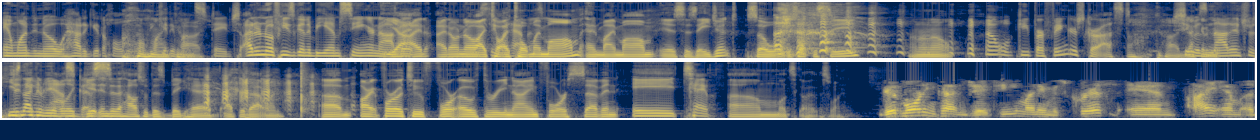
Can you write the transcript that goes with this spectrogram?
And wanted to know how to get a hold of him Oh to my get him on gosh. stage. So I don't know if he's going to be emceeing or not. Yeah, but I, I don't know. I see told I what told my happens. mom, and my mom is his agent, so we'll just have to see. I don't know. we'll keep our fingers crossed. Oh, God, she was gonna be- not interested. He's didn't not going to even be able to ask get us. into the house with his big head after that one. Um, all right, 402 403 9478. Okay. Um, let's go to this one. Good morning, Pat and JT. My name is Chris, and I am a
